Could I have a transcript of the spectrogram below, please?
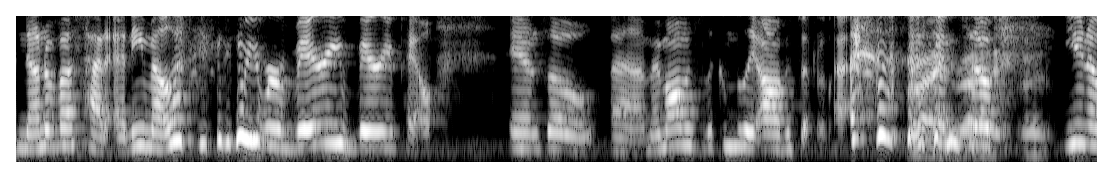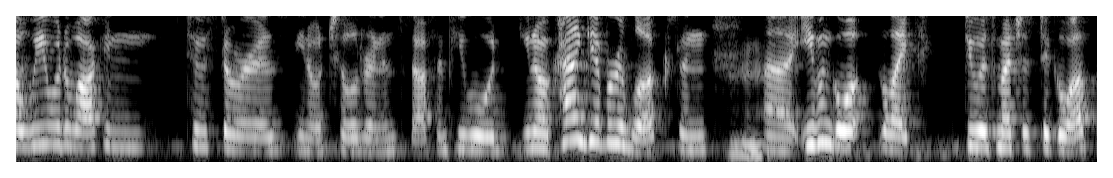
None of us had any melanin. we were very, very pale. And so uh, my mom is the complete opposite of that. and so right. you know, we would walk a store as, you know, children and stuff, and people would, you know, kind of give her looks and Mhm. uh, even go up, like, do as much as to go up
